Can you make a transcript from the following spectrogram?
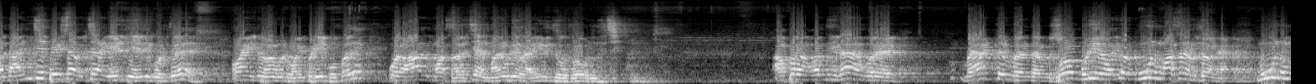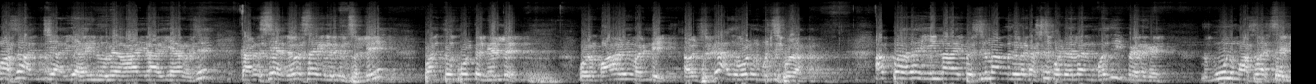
அந்த அஞ்சு பைசா வச்சு நாங்கள் எழுதி எழுதி கொடுத்து வாங்கிட்டு வாங்கிட்டு இப்படியே போகும்போது ஒரு ஆறு மாசம் ஆச்சு. அது மறுபடியும் ஒரு ஐநூத்தி ஒரு ரூபா வந்துச்சு. அப்புறம் பார்த்தீங்கன்னா ஒரு மேட்டு இந்த ஷோ முடிகிற வரைக்கும் ஒரு மூணு மாதம் நடத்துவாங்க மூணு மாதம் அஞ்சு ஐயா ஐநூறு ஆயிரம் ஐயாயிரம் வச்சு கடைசியாக விவசாயிகளுக்கு சொல்லி பத்து மூட்டை நெல் ஒரு மாடு வண்டி அப்படின்னு சொல்லி அதோடு முடிச்சு போய்டுவாங்க அப்போ தான் நான் இப்போ சினிமாவில் கஷ்டப்பட்டதுலாம் போது இப்போ எனக்கு இந்த மூணு மாசம் சரி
